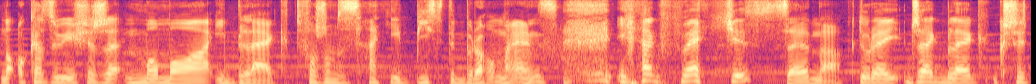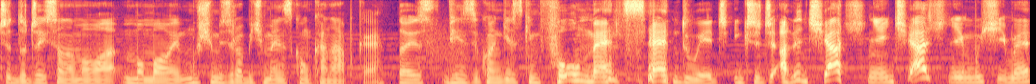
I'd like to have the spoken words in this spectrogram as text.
No okazuje się, że Momoa i Black tworzą zajebisty bromance i jak wejdzie scena, w której Jack Black krzyczy do Jasona Momoa, Momoa musimy zrobić męską kanapkę. To jest w języku angielskim full man sandwich i krzyczy, ale ciaśniej, ciaśniej musimy.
